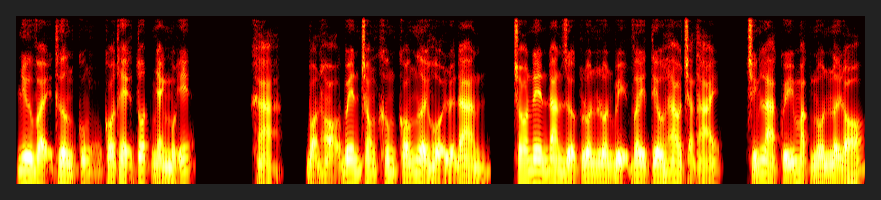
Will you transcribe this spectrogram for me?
như vậy thương cũng có thể tốt nhanh một ít. Khả, bọn họ bên trong không có người hội luyện đan, cho nên đan dược luôn luôn bị vây tiêu hao trạng thái, chính là quý mặc nôn nơi đó,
